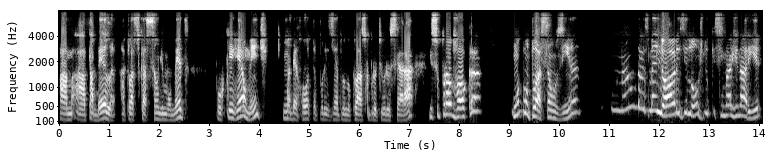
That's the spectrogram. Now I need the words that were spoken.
à, à tabela, à classificação de momento, porque realmente uma derrota, por exemplo, no clássico para o time do Ceará, isso provoca uma pontuaçãozinha não das melhores e longe do que se imaginaria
